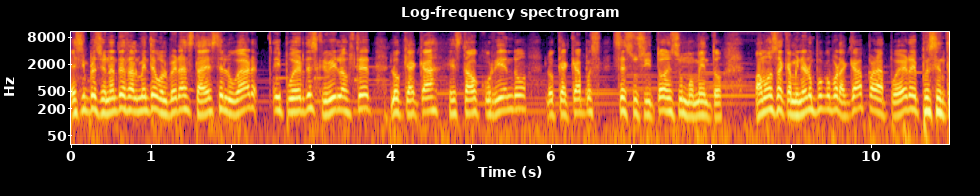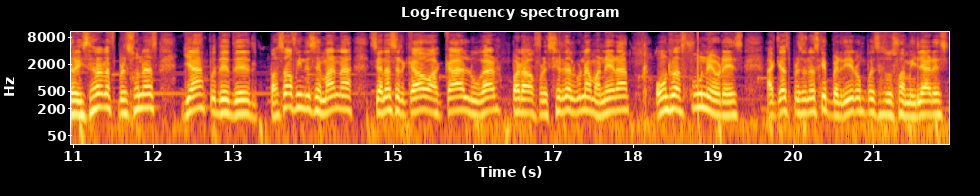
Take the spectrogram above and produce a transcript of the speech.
Es impresionante realmente volver hasta este lugar y poder describirle a usted lo que acá está ocurriendo, lo que acá pues se suscitó en su momento. Vamos a caminar un poco por acá para poder eh, pues entrevistar a las personas ya pues desde el pasado fin de semana se han acercado acá al lugar para ofrecer de alguna manera honras fúnebres a aquellas personas que perdieron pues a sus familiares.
